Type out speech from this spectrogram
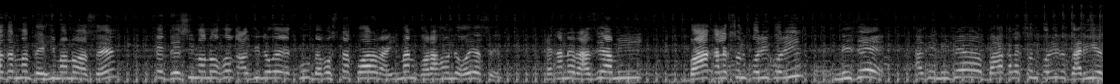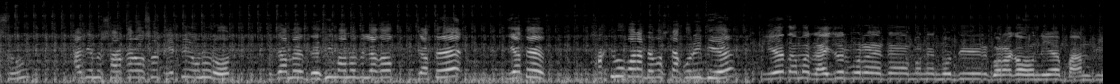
হাজাৰমান দেহী মানুহ আছে। সেই দেশী মানুহক আজিলৈকে একো ব্যৱস্থা কৰা নাই, ইমান গৰাখহনীয়া হৈ আছে। সেইকাৰণে ৰাজে আমি বাঁহ কালেকশ্যন কৰি কৰি নিজে, আজি নিজে বাঁহ কালেকশ্যন কৰি গাড়ী আছোঁ। আজি আমি চৰকাৰৰ ওচৰত এইটোৱে অনুৰোধ যে আমি দেশী মানুহবিলাকক যাতে ইয়াতে থাকিব পৰা ব্যৱস্থা কৰি দিয়ে। ইয়াত আমাৰ ৰাইজৰ পৰা এটা মানে নদীৰ গৰাখহনীয়া বান্ধ দি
